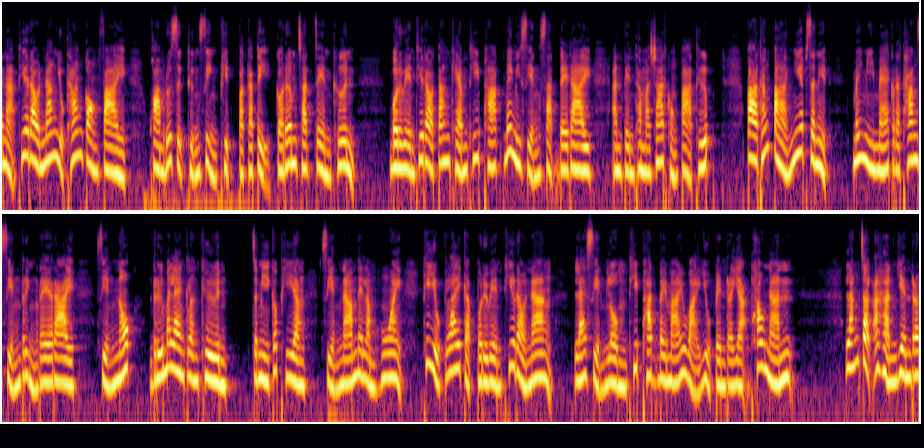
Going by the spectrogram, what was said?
ขณะที่เรานั่งอยู่ข้างกองไฟ ความรู้สึกถึงสิ่งผิดปกติก็เริ่มชัดเจนขึ้น บริเวณที่เราตั้งแคมป์ที่พักไม่มีเสียงสัตว์ใด ๆ อันเป็นธรรมชาติของป่าทึบ ป่าทั้งป่าเงียบสนิท ไม่มีแม้กระทั่งเสียงริ่งเรไร เสียงนก หรือแมลงกลางคืน จะมีก็เพียงเสียงน้ำในลำห้วย ที่อยู่ใกล้กับบริเวณที่เรานั่ง และเสียงลมที่พัดใบไม้ไหวอยู่เป็นระยะเท่านั้น หลังจากอาหารเย็นเรา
